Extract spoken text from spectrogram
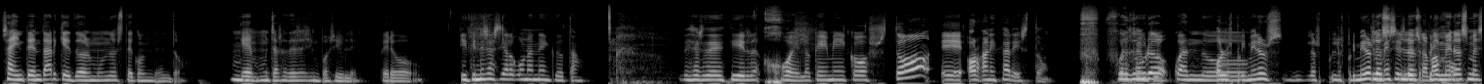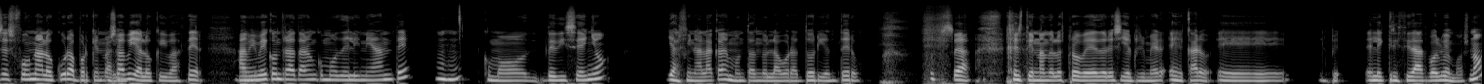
O sea, intentar que todo el mundo esté contento. Que muchas veces es imposible, pero ¿Y tienes así alguna anécdota? De esas de decir, joder, lo que me costó eh, organizar esto. Fue ejemplo, duro cuando... O los primeros, los, los primeros los, meses de los trabajo. primeros meses fue una locura porque no Vale. sabía lo que iba a hacer. A mí me contrataron como delineante, Ujú. como de diseño, y al final acabé montando el laboratorio entero. o sea, gestionando los proveedores y el primer, eh, claro, eh, electricidad, volvemos, ¿no?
